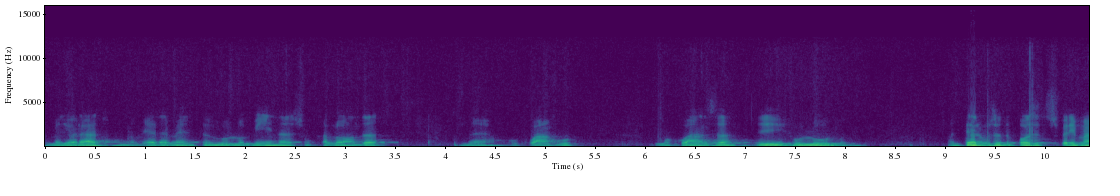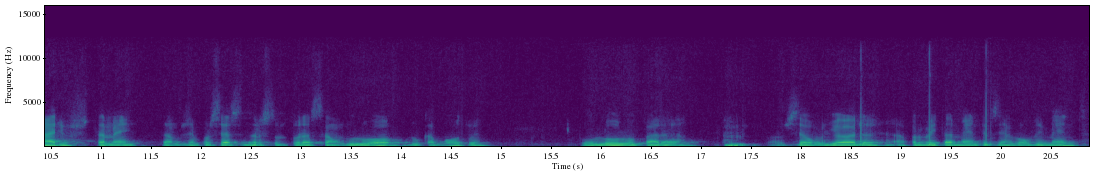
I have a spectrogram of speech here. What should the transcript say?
melhorado, nomeadamente o Luminas, o Calonda, né, o Quango, Mokwanza e o Lulo. Em termos de depósitos primários, também estamos em processo de reestruturação do Luo, do Camuto, o Lulo para o seu melhor aproveitamento e desenvolvimento,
